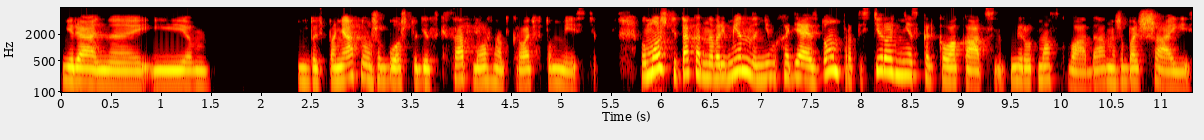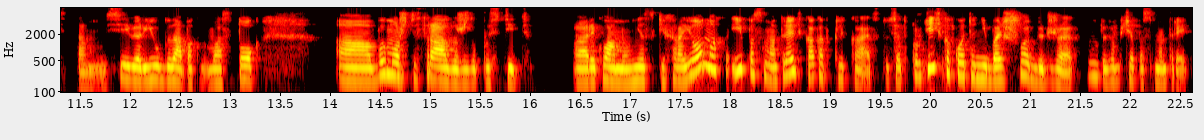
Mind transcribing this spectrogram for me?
нереальное, и ну, то есть понятно уже было, что детский сад можно открывать в том месте. Вы можете так одновременно, не выходя из дома, протестировать несколько локаций. Например, вот Москва, да, она же большая есть, там север, юг, запад, восток. А, вы можете сразу же запустить а, рекламу в нескольких районах и посмотреть, как откликается. То есть открутить какой-то небольшой бюджет, ну, то есть вообще посмотреть.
